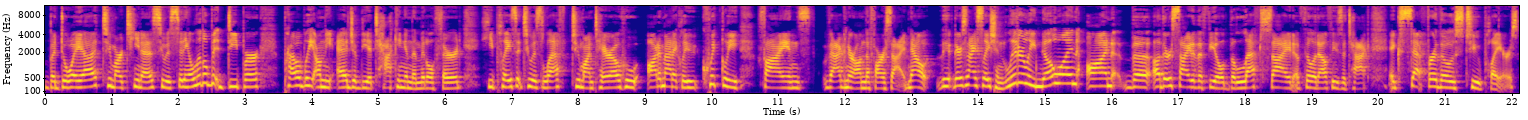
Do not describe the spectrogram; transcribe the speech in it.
Bedoya to Martinez, who is sitting a little bit deeper, probably on the edge of the attacking in the middle third. He plays it to his left to Monteiro, who automatically quickly finds Wagner on the far side. Now, th- there's an isolation. Literally no one on the other side of the field, the left side of Philadelphia's attack, except for those two players.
